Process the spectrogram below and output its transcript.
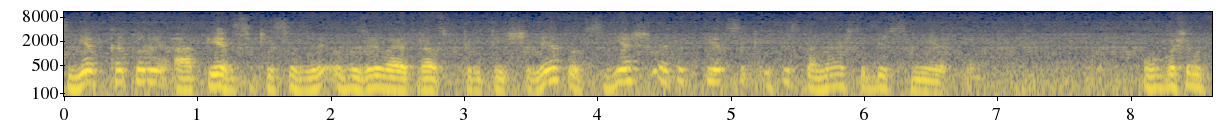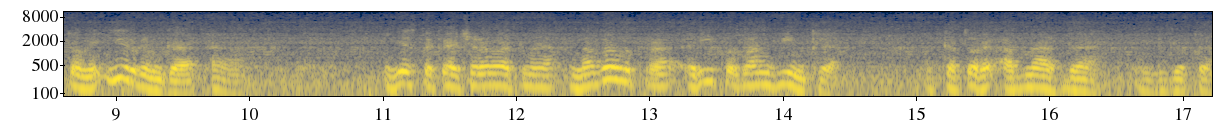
съев который, а персики вызревают раз в три тысячи лет, вот съешь этот персик, и ты становишься бессмертным. У Вашингтона Ирвинга э, есть такая очаровательная новелла про Рипа Ван Винкля, который однажды где-то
